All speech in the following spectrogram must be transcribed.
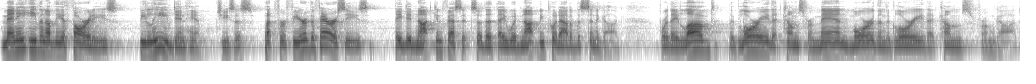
many even of the authorities believed in him, Jesus, but for fear of the Pharisees, they did not confess it so that they would not be put out of the synagogue. For they loved the glory that comes from man more than the glory that comes from God.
